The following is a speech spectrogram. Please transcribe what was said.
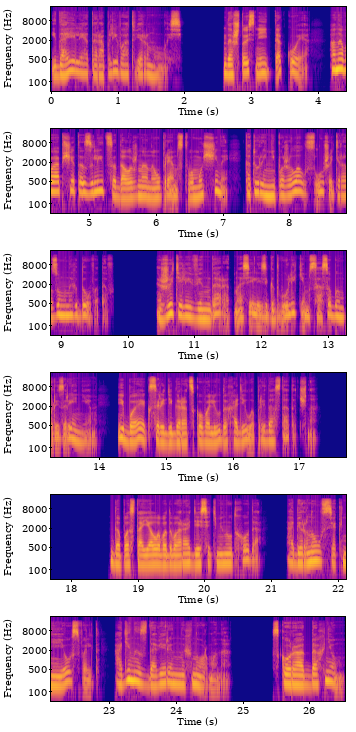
и Даэлия торопливо отвернулась. Да что с ней такое? Она вообще-то злиться должна на упрямство мужчины, который не пожелал слушать разумных доводов. Жители Виндар относились к двуликим с особым презрением, и баек среди городского люда ходило предостаточно. До постоялого двора десять минут хода обернулся к ней Освальд, один из доверенных Нормана. «Скоро отдохнем.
